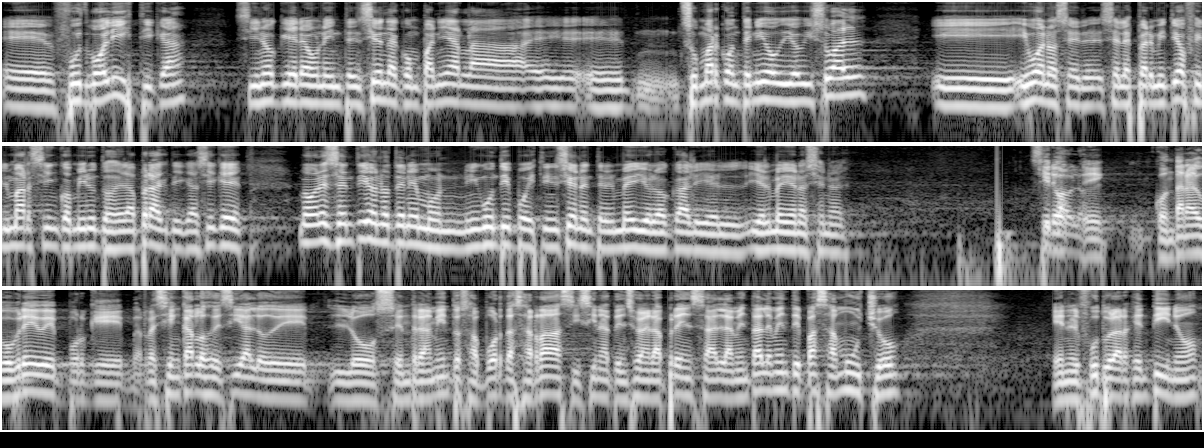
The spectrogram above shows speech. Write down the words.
eh, futbolística, sino que era una intención de acompañarla, eh, eh, sumar contenido audiovisual y, bueno, se, les permitió filmar cinco minutos de la práctica. Así que no, en ese sentido no tenemos ningún tipo de distinción entre el medio local y el medio nacional. Quiero eh, contar algo breve porque recién Carlos decía lo de los entrenamientos a puertas cerradas y sin atención a la prensa. Lamentablemente pasa mucho en el fútbol argentino.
